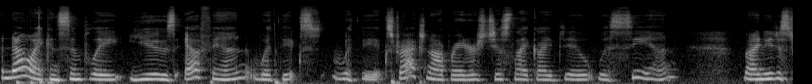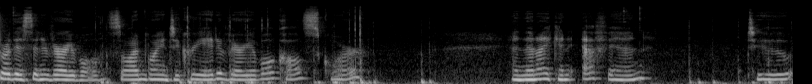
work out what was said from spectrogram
And now I can simply use fin with the, with the extraction operators just like I do with cin, but I need to store this in a variable. So I'm going to create a variable called score. And then I can fin to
